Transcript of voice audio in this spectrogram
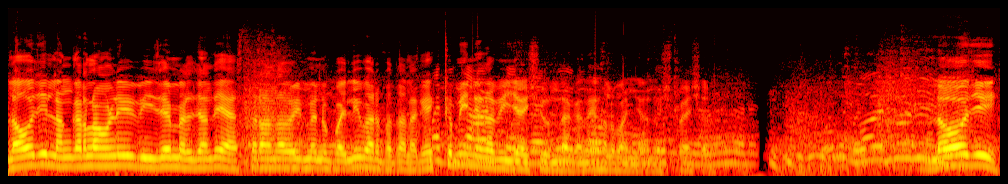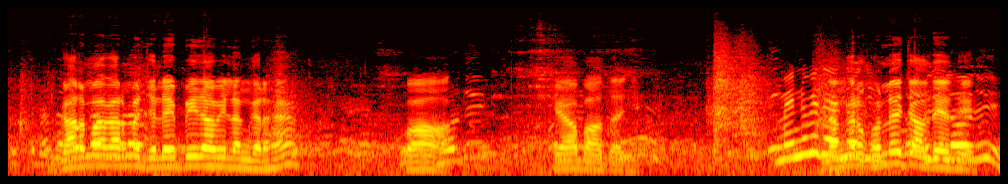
ਲਓ ਜੀ ਲੰਗਰ ਲਾਉਣ ਲਈ ਵੀਜ਼ੇ ਮਿਲ ਜਾਂਦੇ ਇਸ ਤਰ੍ਹਾਂ ਦਾ ਵੀ ਮੈਨੂੰ ਪਹਿਲੀ ਵਾਰ ਪਤਾ ਲੱਗਿਆ। ਇੱਕ ਮਹੀਨੇ ਦਾ ਵੀਜ਼ਾ ਇਸ਼ੂ ਹੁੰਦਾ ਕਹਿੰਦੇ ਹਲਵਾਈਆਂ ਨੂੰ ਸਪੈਸ਼ਲ ਲਓ ਜੀ ਗਰਮਾ ਗਰਮ ਜਲੇਬੀ ਦਾ ਵੀ ਲੰਗਰ ਹੈ? ਵਾਹ ਕੀ ਬਾਤ ਹੈ ਜੀ। ਮੈਨੂੰ ਵੀ ਦੇ ਲੰਗਰ ਖੁੱਲੇ ਚੱਲਦੇ ਇੱਥੇ।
